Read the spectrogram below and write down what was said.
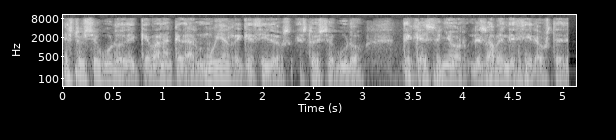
Estoy seguro de que van a quedar muy enriquecidos, estoy seguro de que el Señor les va a bendecir a ustedes.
